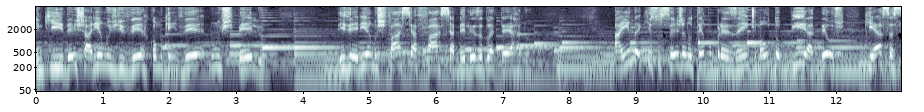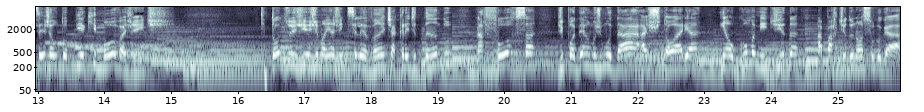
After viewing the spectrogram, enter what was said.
em que deixaríamos de ver como quem vê num espelho e veríamos face a face a beleza do eterno. Ainda que isso seja no tempo presente uma utopia, Deus, que essa seja a utopia que mova a gente todos os dias de manhã a gente se levante acreditando na força de podermos mudar a história em alguma medida a partir do nosso lugar.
